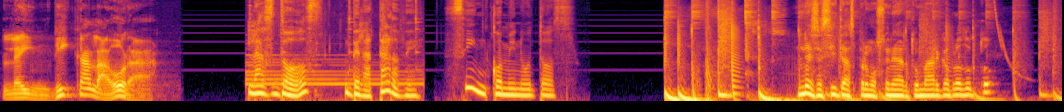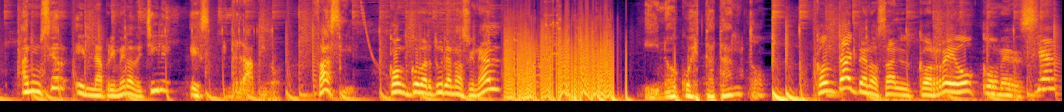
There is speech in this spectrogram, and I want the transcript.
le indica la hora. Las 2 de la tarde, 5 minutos. ¿Necesitas promocionar tu marca o producto? Anunciar en la primera de Chile es rápido, fácil, con cobertura nacional y no cuesta tanto. Contáctanos al correo comercial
